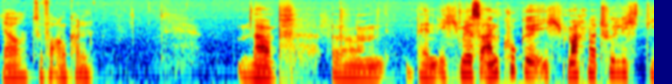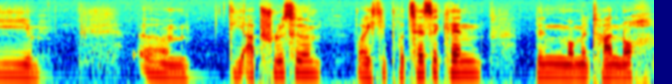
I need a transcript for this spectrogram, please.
ja, zu verankern? Na, ähm, wenn ich mir es angucke, ich mache natürlich die, ähm, die Abschlüsse, weil ich die Prozesse kenne, bin momentan noch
